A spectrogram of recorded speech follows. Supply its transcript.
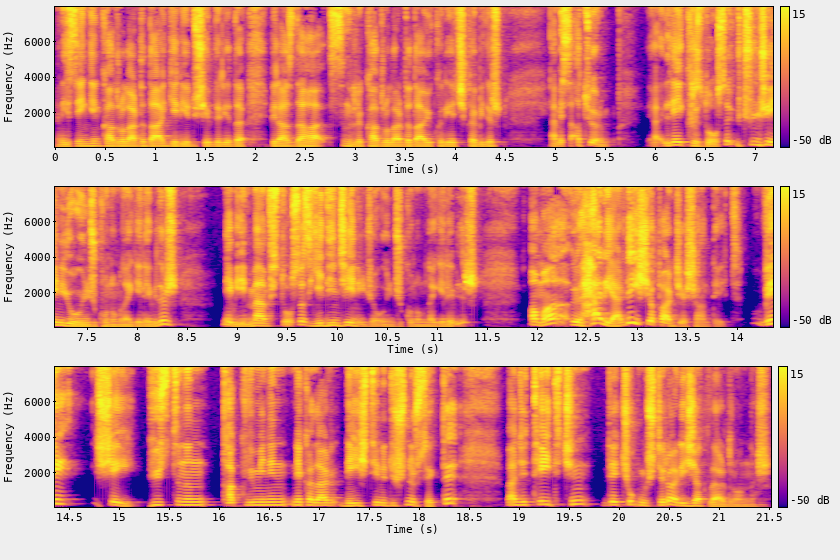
Hani zengin kadrolarda daha geriye düşebilir ya da biraz daha sınırlı kadrolarda daha yukarıya çıkabilir. Ya mesela atıyorum Lakers'da olsa üçüncü en iyi oyuncu konumuna gelebilir. Ne bileyim Memphis'te olsa yedinci en iyi oyuncu konumuna gelebilir. Ama her yerde iş yapar Jashan Tate. Ve şey Houston'ın takviminin ne kadar değiştiğini düşünürsek de bence Tate için de çok müşteri arayacaklardır onlar.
